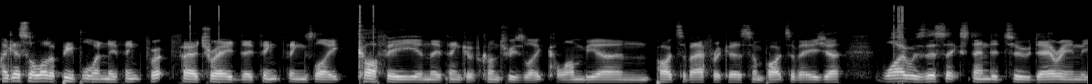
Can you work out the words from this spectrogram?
I guess a lot of people, when they think fair trade, they think things like coffee and they think of countries like Colombia and parts of Africa, some parts of Asia. Why was this extended to dairy in the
